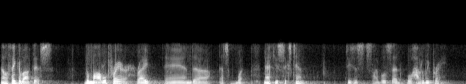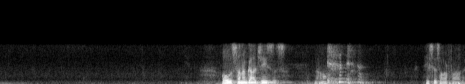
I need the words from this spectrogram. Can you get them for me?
Now think about this. The model prayer, right? And uh, that's what Matthew 6.10. Jesus' disciples said, well, how do we pray? Oh, the Son of God, Jesus, No. He says, Our Father,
